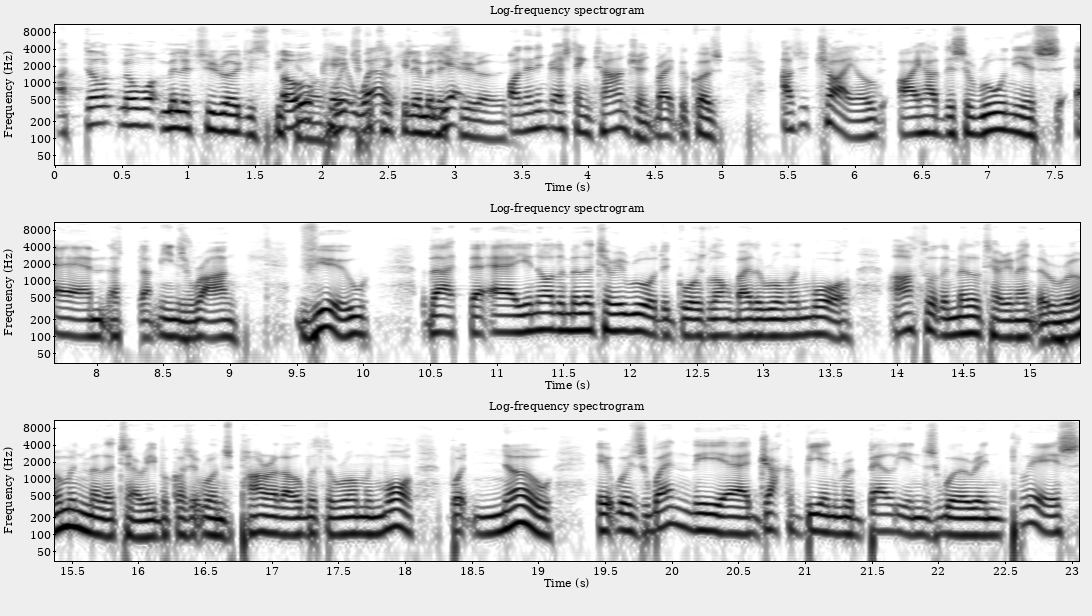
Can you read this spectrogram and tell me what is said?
I don't know what military road you're speaking of. Which well, particular military yeah, road? On an interesting tangent, right? Because as a child, I had this erroneous, um, that, that means wrong, view that, the, uh, you know, the military road that goes along by the Roman wall. I thought the military meant the Roman military because it runs parallel with the Roman wall. But no, it was when the uh, Jacobean rebellions were in place,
